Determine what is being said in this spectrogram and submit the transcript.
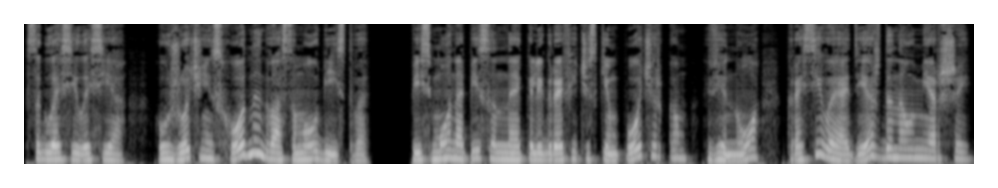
согласилась я. Уж очень сходны два самоубийства. Письмо, написанное каллиграфическим почерком, вино, красивая одежда на умершей.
